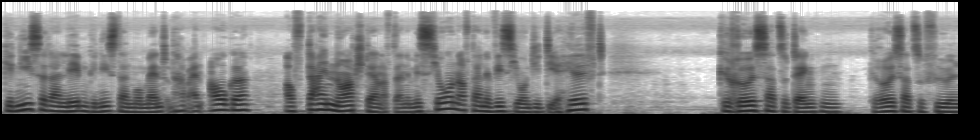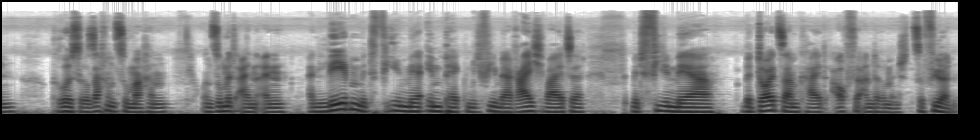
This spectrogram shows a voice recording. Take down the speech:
genieße dein Leben, genieße deinen Moment und hab ein Auge auf deinen Nordstern, auf deine Mission, auf deine Vision, die dir hilft, größer zu denken, größer zu fühlen, größere Sachen zu machen und somit ein, ein, ein Leben mit viel mehr Impact, mit viel mehr Reichweite, mit viel mehr Bedeutsamkeit auch für andere Menschen zu führen.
